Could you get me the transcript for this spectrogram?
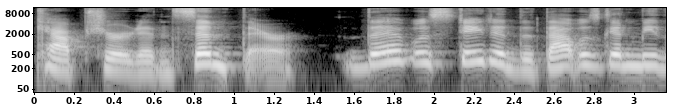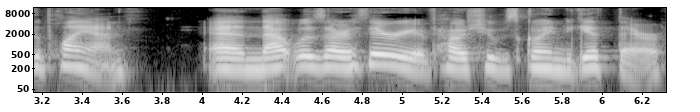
captured and sent there. That was stated that that was going to be the plan. And that was our theory of how she was going to get there.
